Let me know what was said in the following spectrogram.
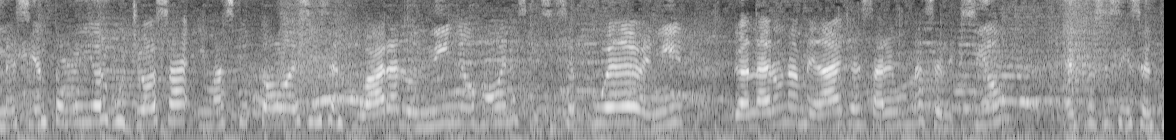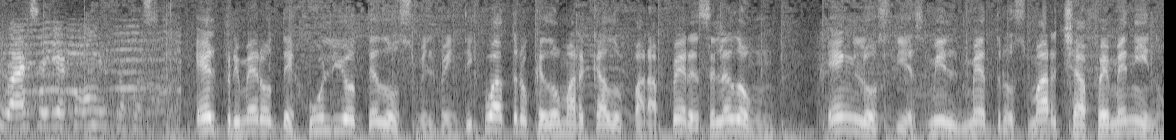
Me siento muy orgullosa y más que todo es incentivar a los niños jóvenes que sí se puede venir, ganar una medalla, estar en una selección. Entonces incentivar sería como mi propósito. El primero de julio de 2024 quedó marcado para Pérez Celedón en los 10.000 metros marcha femenino.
